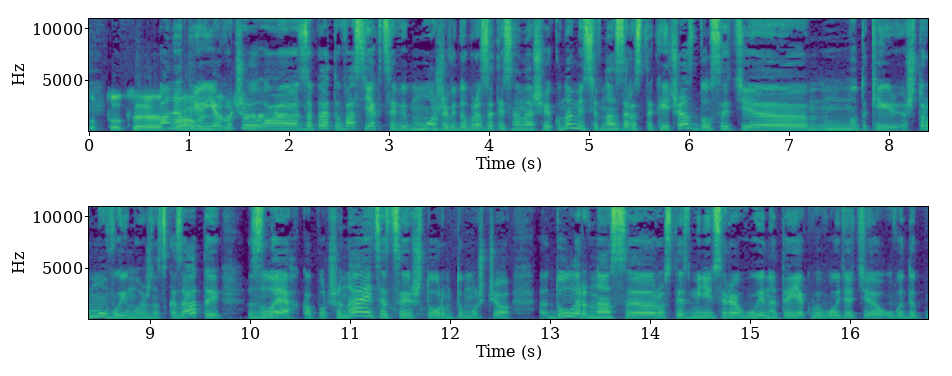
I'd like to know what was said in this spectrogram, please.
Тобто, це Пане Андрію, я хочу е, запитати вас, як це може відобразитися на нашій економіці. В нас зараз такий час досить е, ну такий штормовий, можна сказати. Злегка починається цей шторм, тому що долар в нас е, росте, змінюється, реагує на те, як виводять е, ОВДП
